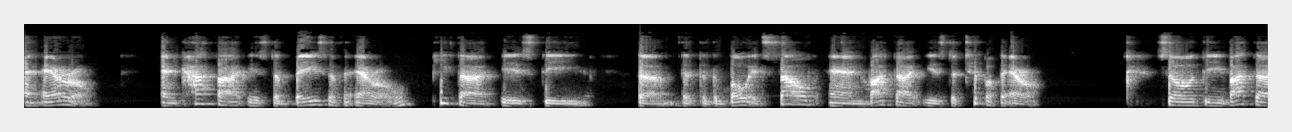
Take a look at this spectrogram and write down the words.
an arrow, and kapha is the base of the arrow. Pitta is the the, the, the bow itself, and vata is the tip of the arrow. So the vata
